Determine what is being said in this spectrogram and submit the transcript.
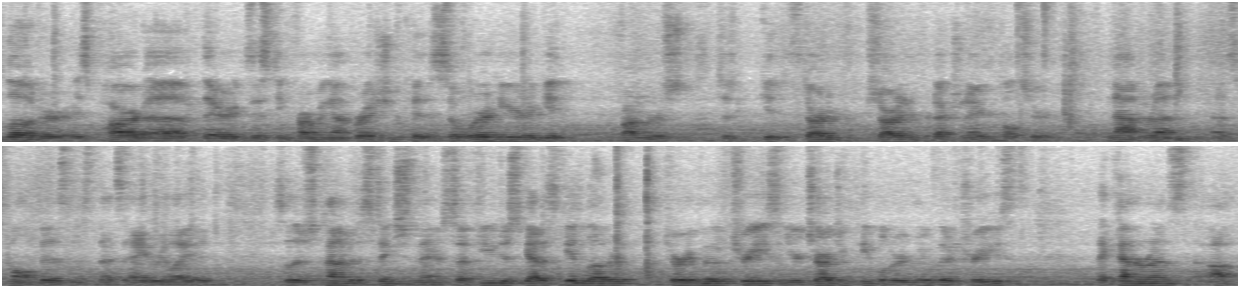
loader as part of their existing farming operation, because, so we're here to get farmers to get started, started in production agriculture, not run a small business that's ag-related. So there's kind of a distinction there. So if you just got a skid loader to remove trees and you're charging people to remove their trees, that kind of runs out-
